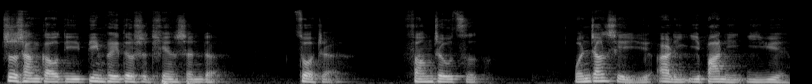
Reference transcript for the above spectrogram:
智商高低并非都是天生的。作者：方舟子。文章写于二零一八年一月。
